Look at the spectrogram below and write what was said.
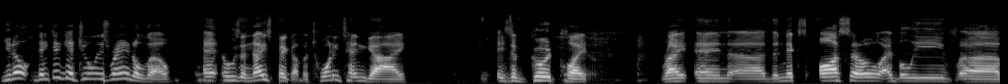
You know they did get Julius Randle though, and, who's a nice pickup, a 2010 guy. He's a good player right? And uh, the Knicks also, I believe, uh,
